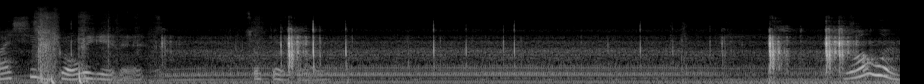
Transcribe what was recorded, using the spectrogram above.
Why is she going in it? What was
